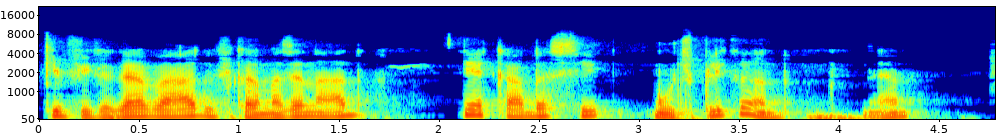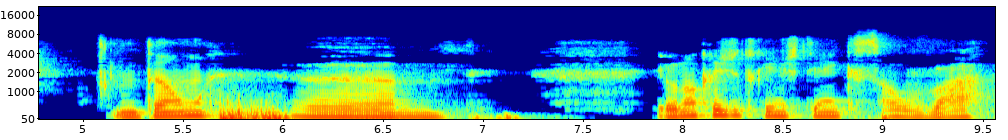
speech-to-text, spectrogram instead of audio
que fica gravado, fica armazenado e acaba se multiplicando, né? Então, uh, eu não acredito que a gente tenha que salvar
